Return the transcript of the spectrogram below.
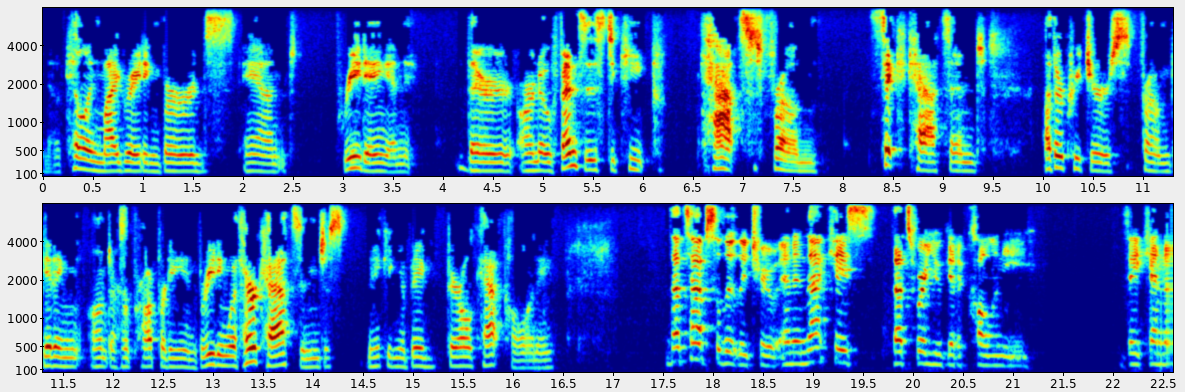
you know, killing migrating birds and breeding and there are no fences to keep cats from sick cats and other creatures from getting onto her property and breeding with her cats and just making a big feral cat colony. That's absolutely true. And in that case, that's where you get a colony. They can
